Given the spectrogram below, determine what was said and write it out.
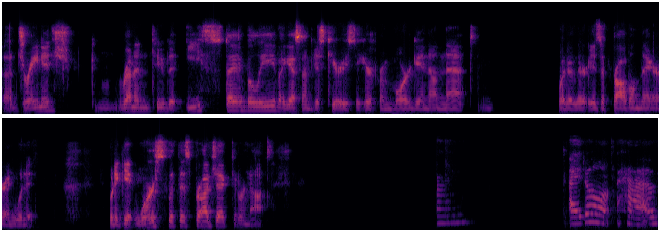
uh, drainage running to the east, I believe. I guess I'm just curious to hear from Morgan on that. Whether there is a problem there and would it, would it get worse with this project or not? Um, I don't have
